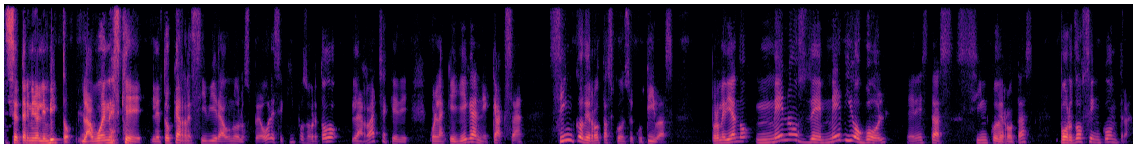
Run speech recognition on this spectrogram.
se terminó el invicto. La buena es que le toca recibir a uno de los peores equipos, sobre todo la racha que con la que llega Necaxa, cinco derrotas consecutivas, promediando menos de medio gol en estas cinco derrotas por dos en contra.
